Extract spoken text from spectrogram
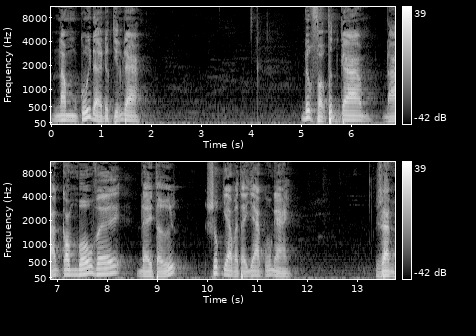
năm cuối đời được diễn ra đức phật thích ca đã công bố với đệ tử xuất gia và tại gia của ngài rằng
